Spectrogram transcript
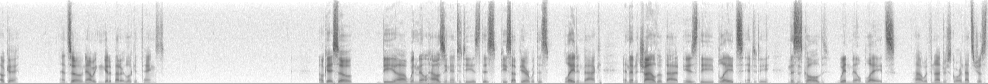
Okay, and so now we can get a better look at things. Okay, so the uh, windmill housing entity is this piece up here with this blade in back, and then a child of that is the blades entity and this is called windmill blades uh, with an underscore and that's just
